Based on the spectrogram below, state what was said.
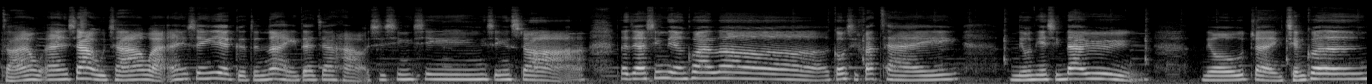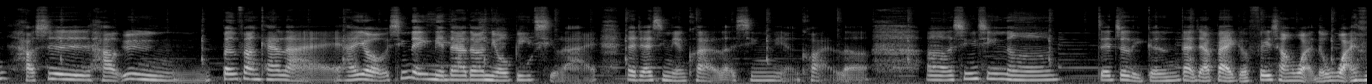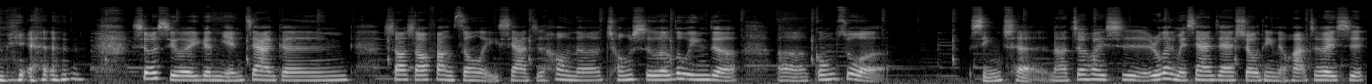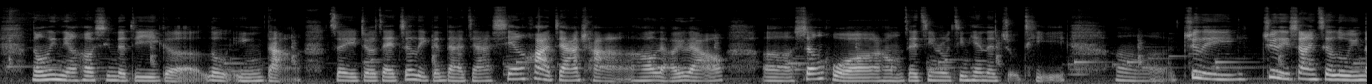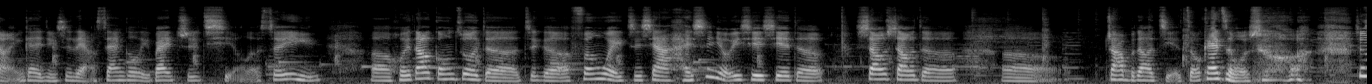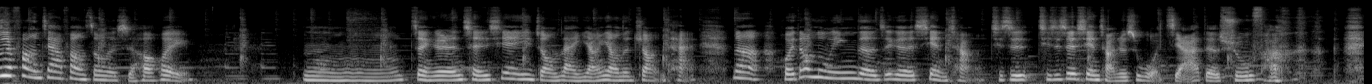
早安、午安、下午茶、晚安、深夜，Good night，大家好，我是星星星 star，大家新年快乐，恭喜发财，牛年行大运，扭转乾坤，好事好运奔放开来，还有新的一年，大家都要牛逼起来，大家新年快乐，新年快乐，呃，星星呢？在这里跟大家拜个非常晚的晚年，休息了一个年假，跟稍稍放松了一下之后呢，重拾了录音的呃工作。行程，那这会是如果你们现在在收听的话，这会是农历年后新的第一个录音档，所以就在这里跟大家先话家常，然后聊一聊呃生活，然后我们再进入今天的主题。嗯，距离距离上一次录音档应该已经是两三个礼拜之前了，所以呃回到工作的这个氛围之下，还是有一些些的稍稍的呃。抓不到节奏，该怎么说？就是放假放松的时候，会嗯，整个人呈现一种懒洋洋的状态。那回到录音的这个现场，其实其实这现场就是我家的书房。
